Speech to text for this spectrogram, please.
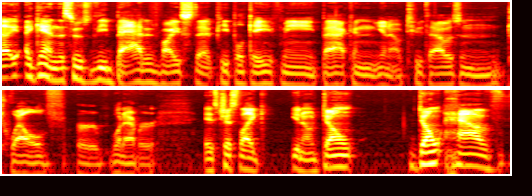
uh, again, this was the bad advice that people gave me back in you know 2012 or whatever it's just like you know don't don't have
